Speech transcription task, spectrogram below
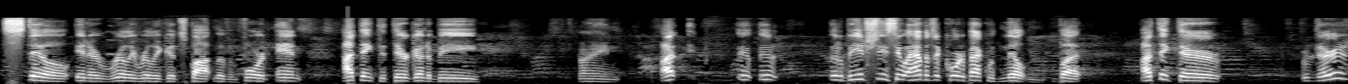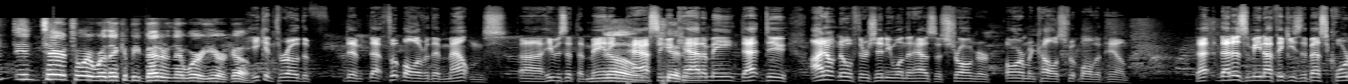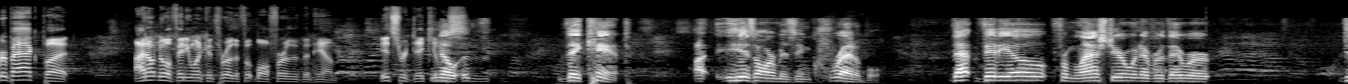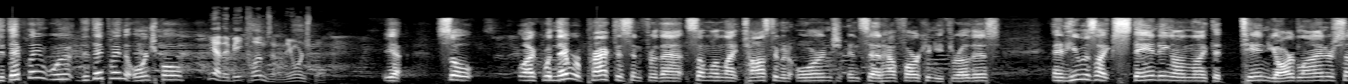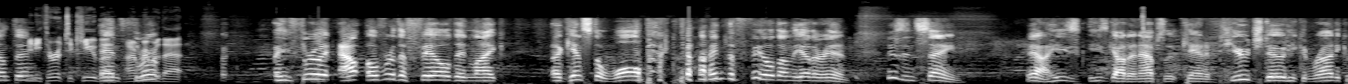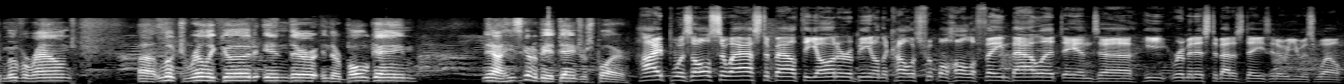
still in a really, really good spot moving forward. And I think that they're going to be. I mean, I it, it, it'll be interesting to see what happens at quarterback with Milton, but I think they're they're in territory where they could be better than they were a year ago. He can throw the, the that football over the mountains. Uh, he was at the Manning No Passing kidding. Academy. That dude, I don't know if there's anyone that has a stronger arm in college football than him. That that doesn't mean I think he's the best quarterback, but I don't know if anyone can throw the football further than him. It's ridiculous. No, they can't. Uh, his arm is incredible. That video from last year, whenever they were, did they play? Did they play in the Orange Bowl? yeah, they beat Clemson in the Orange Bowl. Yeah. So, like when they were practicing for that, someone like tossed him an orange and said, "How far can you throw this?" And he was like standing on like the ten yard line or something. And he threw it to Cuba. And I threw- remember that. he threw it out over the field and like against the wall back behind the field on the other end. It was insane. Yeah, he's he's got an absolute cannon. Huge dude. He can run. He can move around. Uh, looked really good in their in their bowl game. Yeah, he's going to be a dangerous player. Hype was also asked about the honor of being on the College Football Hall of Fame ballot, and uh, he reminisced about his days at OU as well.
